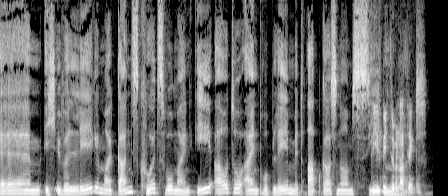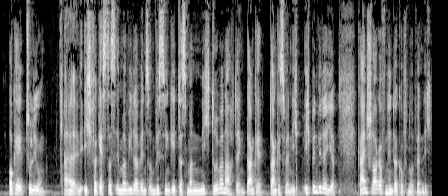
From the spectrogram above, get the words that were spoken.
Ähm, ich überlege mal ganz kurz, wo mein E-Auto ein Problem mit Abgasnorm 7 Tief nicht drüber nachdenken. Okay, Entschuldigung. Äh, ich vergesse das immer wieder, wenn es um Wissing geht, dass man nicht drüber nachdenkt. Danke, danke Sven. Ich, ich bin wieder hier. Kein Schlag auf den Hinterkopf notwendig.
